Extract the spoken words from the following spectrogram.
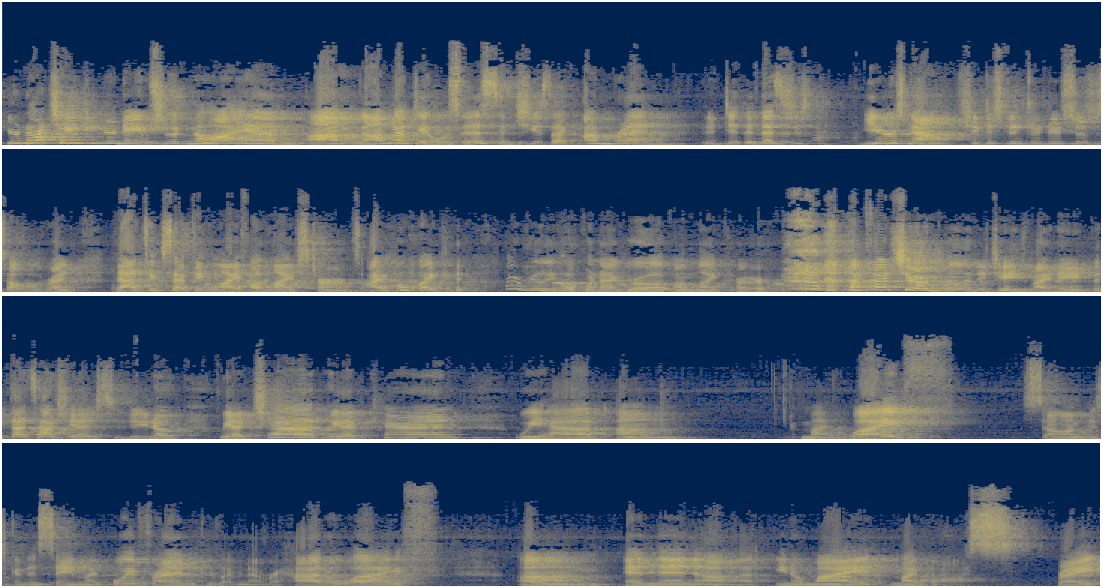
You're not changing your name. She's like, no, I am. I'm, I'm not dealing with this. And she's like, I'm Ren. And that's just years now. She just introduced herself as Ren. That's accepting life on life's terms. I hope I could, I really hope when I grow up I'm like her. I'm not sure I'm willing to change my name, but that's how she is. You know, we have Chad, we have Karen, we have um, my wife. So I'm just going to say my boyfriend because I've never had a wife. Um, and then, uh, you know, my, my boss, right?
